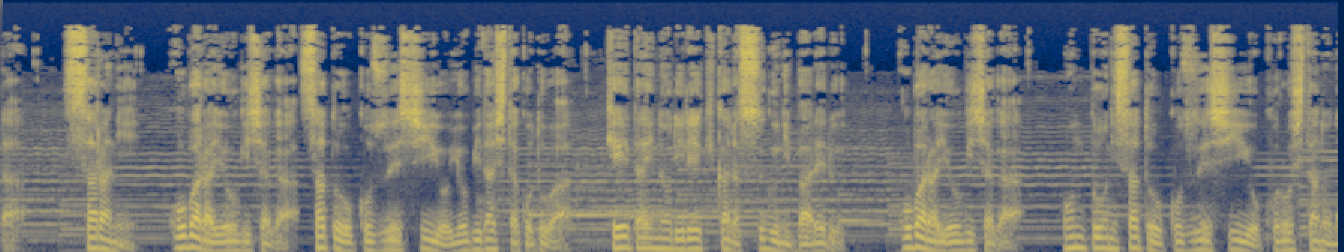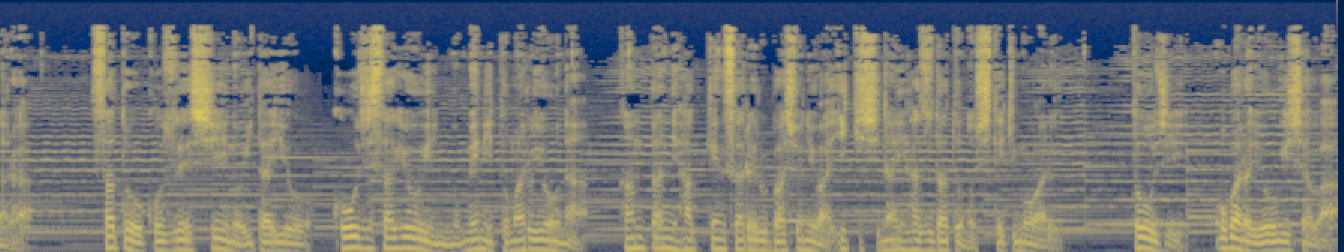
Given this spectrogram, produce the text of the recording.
た。さらに、小原容疑者が佐藤小杖 C を呼び出したことは、携帯の履歴からすぐにバレる。小原容疑者が本当に佐藤小杖 C を殺したのなら、佐藤小杖 C の遺体を工事作業員の目に留まるような簡単に発見される場所には遺棄しないはずだとの指摘もある。当時、小原容疑者は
